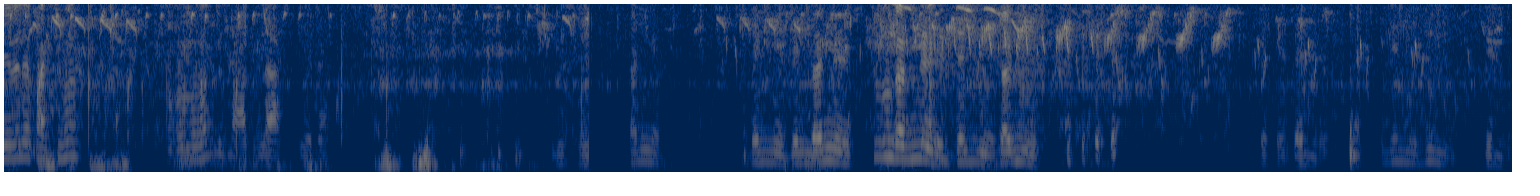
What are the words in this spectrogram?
লেভেলে পাচ্ছি না गन्ने गन्ने गन्ने तुम गन्ने गन्ने गन्ने कैसे गन्ने गन्ने गन्ने गन्ने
